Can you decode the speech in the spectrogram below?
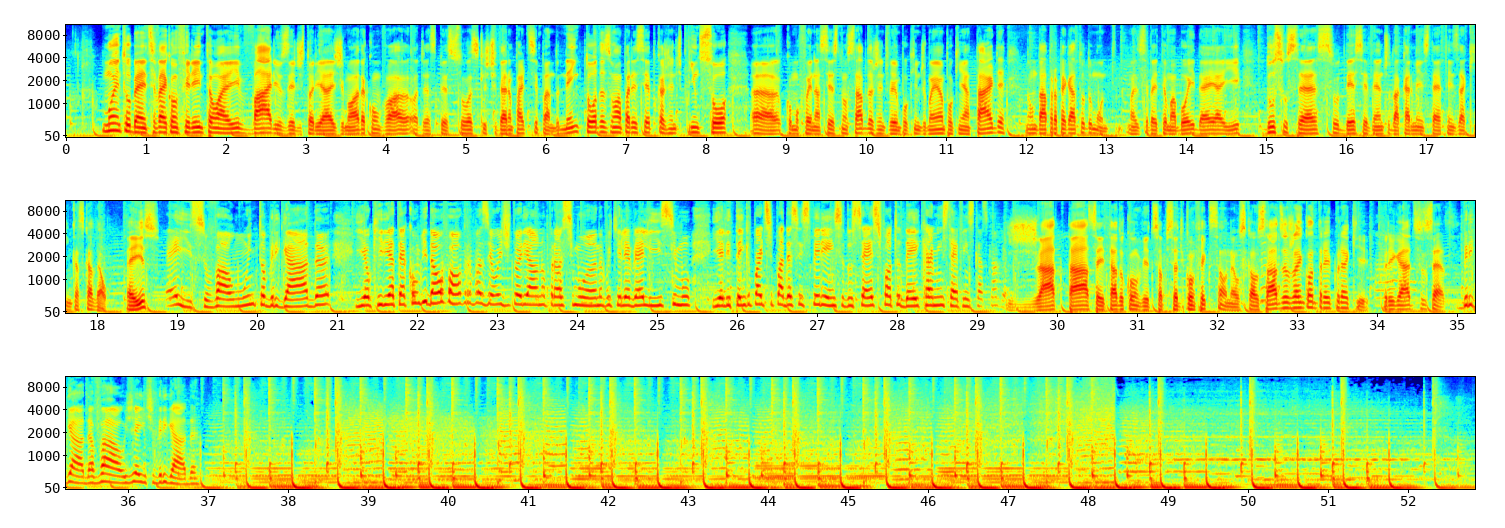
Muito bem, você vai conferir então aí vários editoriais de moda com várias pessoas que estiveram participando. Nem todas vão aparecer porque a gente pensou, uh, como foi na sexta no sábado, a gente veio um pouquinho de manhã, um pouquinho à tarde, não dá para pegar todo mundo. Mas você vai ter uma boa ideia aí do sucesso desse evento da Carmen Steffens aqui em Cascavel. É isso? É isso, Val. Muito obrigada. E eu queria até convidar o Val para fazer o editorial no próximo ano, porque ele é belíssimo e ele tem que participar dessa experiência do CS Photo Day Carmen Steffens Cascavel. Já tá aceitado o convite, só precisa de confecção, né? Os calçados eu já encontrei por aqui. Obrigado, sucesso. Obrigada, Val. Gente, obrigada.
